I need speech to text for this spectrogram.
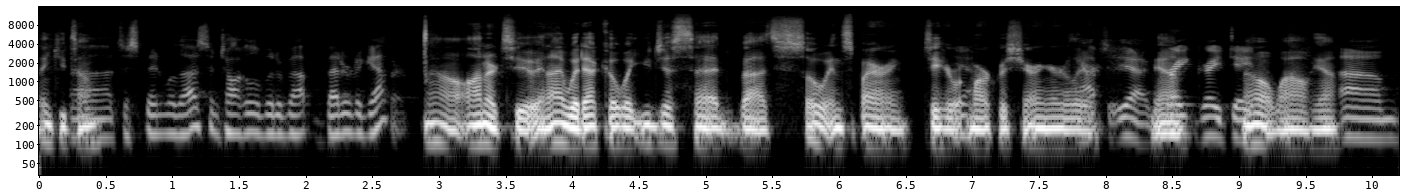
thank you, Tom. uh, to spend with us and talk a little bit about Better Together. oh, honor to. And I would echo what you just said. Uh, it's so inspiring to hear what Mark was sharing earlier. Absolutely. Yeah, Yeah. great, great data. Oh, wow. Yeah. Um,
